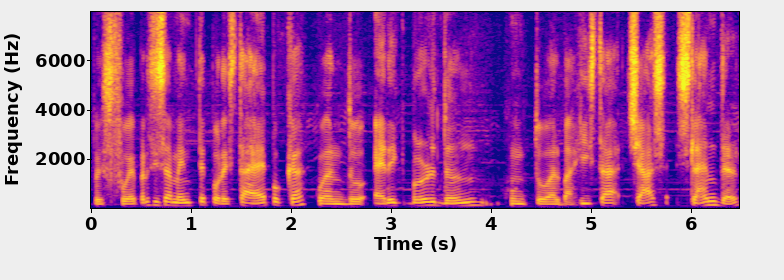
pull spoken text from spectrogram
Pues fue precisamente por esta época cuando Eric Burdon junto al bajista Chas Slander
